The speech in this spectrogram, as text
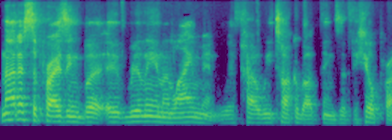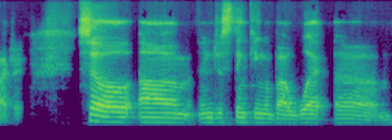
not as surprising, but it really in alignment with how we talk about things at the HEAL Project. So, um, and just thinking about what um,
